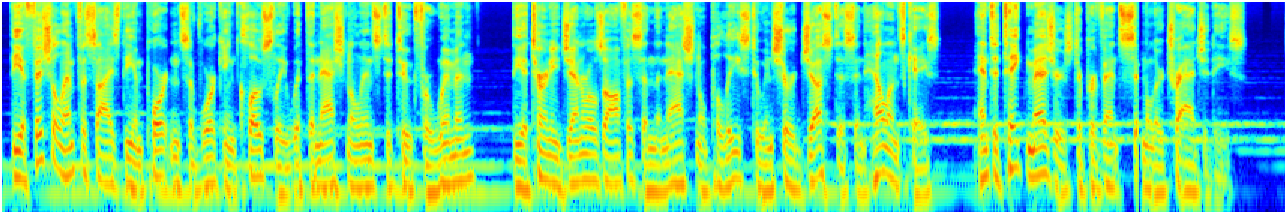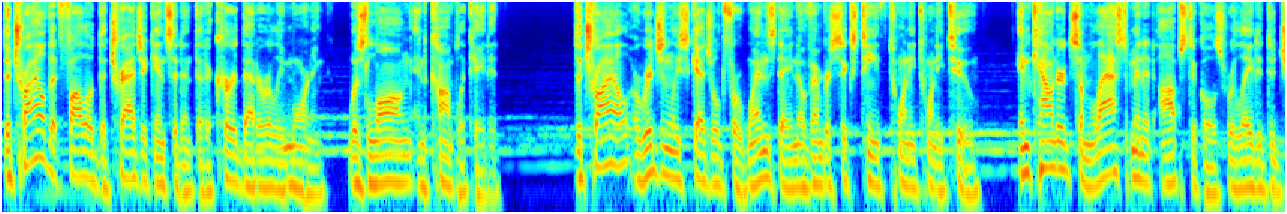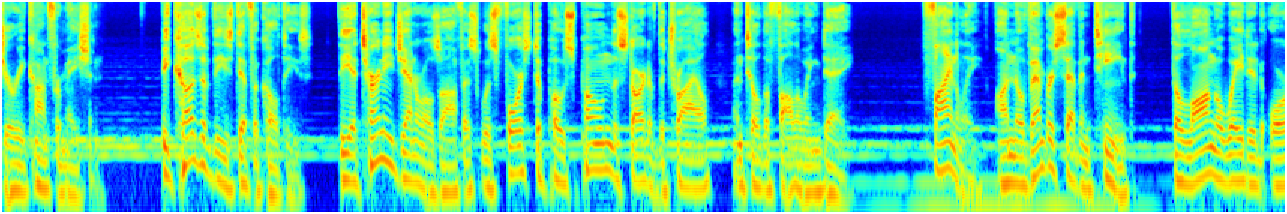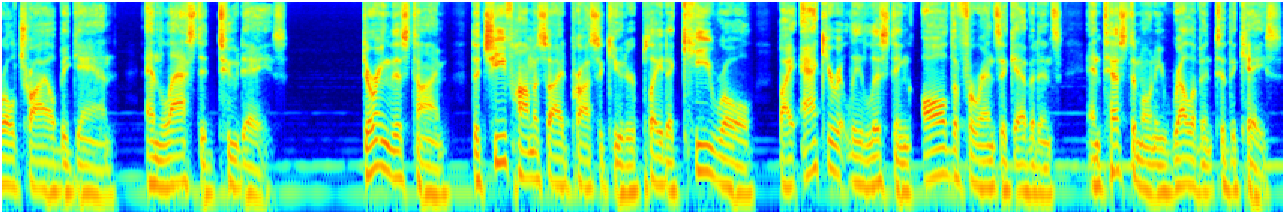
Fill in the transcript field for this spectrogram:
The official emphasized the importance of working closely with the National Institute for Women, the Attorney General's Office, and the National Police to ensure justice in Helen's case and to take measures to prevent similar tragedies. The trial that followed the tragic incident that occurred that early morning was long and complicated. The trial, originally scheduled for Wednesday, November 16, 2022, encountered some last-minute obstacles related to jury confirmation. Because of these difficulties, the Attorney General's office was forced to postpone the start of the trial until the following day. Finally, on November 17th, the long-awaited oral trial began and lasted two days. During this time, the chief homicide prosecutor played a key role by accurately listing all the forensic evidence and testimony relevant to the case.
